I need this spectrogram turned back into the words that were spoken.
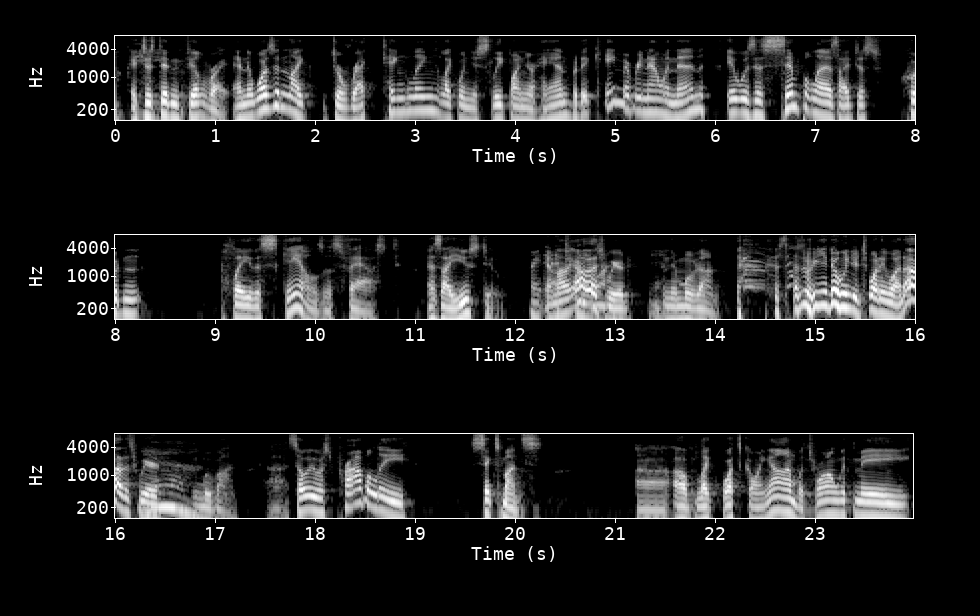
okay. It just didn't feel right, and it wasn't like direct tingling, like when you sleep on your hand, but it came every now and then. It was as simple as I just couldn't play the scales as fast as I used to, right. and I'm like, oh, that's weird, Yeah. and then moved on. that's what you do when you're 21. Oh, that's weird Yeah. you move on. Uh, so it was probably six months uh, of like, what's going on? What's wrong with me?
